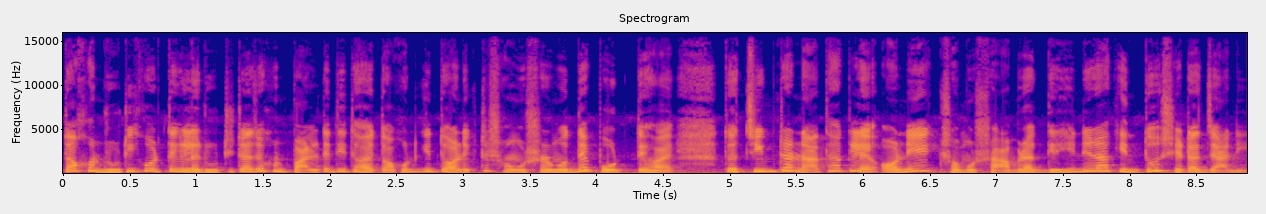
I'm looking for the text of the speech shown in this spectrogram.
তখন রুটি করতে গেলে রুটিটা যখন পাল্টে দিতে হয়, তখন কিন্তু অনেকটা সমস্যার মধ্যে পড়তে হয়। তো চিমটা না থাকলে অনেক সমস্যা, আমরা গৃহিণীরা কিন্তু সেটা জানি।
